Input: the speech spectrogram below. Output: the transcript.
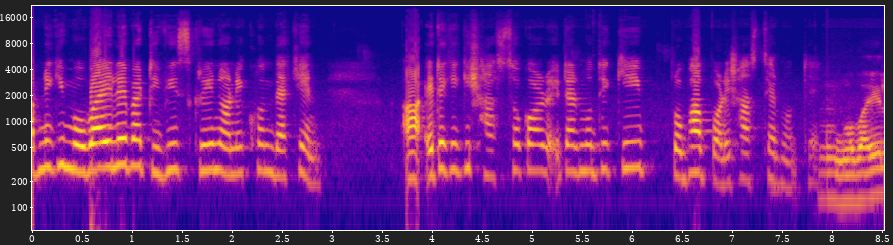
আপনি কি মোবাইলে বা টিভি স্ক্রিন অনেকক্ষণ দেখেন? এটাকে কি স্বাস্থ্যকর? এটার মধ্যে কি প্রভাব পড়ে স্বাস্থ্যের মধ্যে? মোবাইল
